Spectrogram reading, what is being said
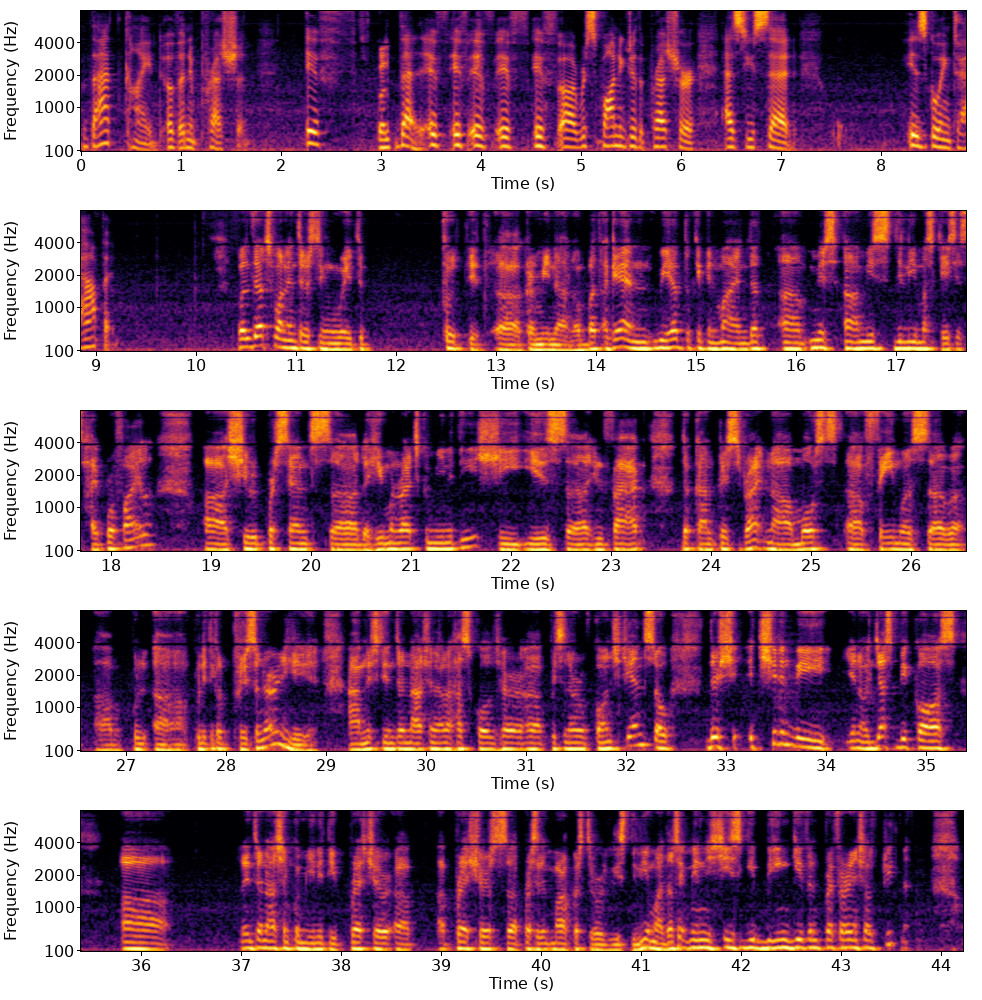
that kind of an impression if that if if if if, if uh, responding to the pressure, as you said, is going to happen. Well, that's one interesting way to put it, uh, Carmina. No? But again, we have to keep in mind that uh, Miss uh, Miss De Lima's case is high profile. Uh, she represents uh, the human rights community. She is, uh, in fact, the country's right now most uh, famous pol- political prisoner. He, Amnesty International has called her a prisoner of conscience. So there, sh- it shouldn't be, you know, just because the international community pressure uh, uh, pressures uh, President Marcos to release De Lima doesn't mean she's being given preferential treatment.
